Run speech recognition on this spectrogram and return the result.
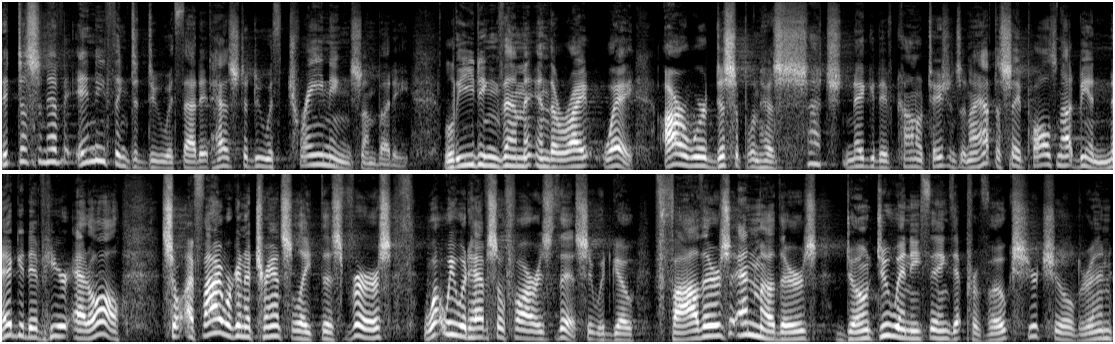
it doesn't have anything to do with that. It has to do with training somebody, leading them in the right way. Our word discipline has such negative connotations, and I have to say, Paul's not being negative here at all. So, if I were going to translate this verse, what we would have so far is this it would go, Fathers and mothers, don't do anything that provokes your children,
